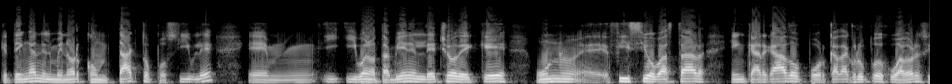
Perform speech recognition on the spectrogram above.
que tengan el menor contacto posible. Eh, y, y, bueno, también el hecho de que un eh, fisio va a estar encargado por cada grupo de jugadores,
